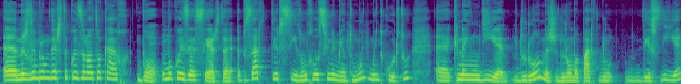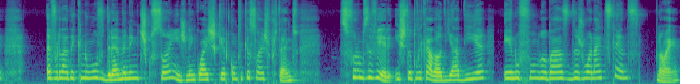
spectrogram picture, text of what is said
Uh, mas lembro-me desta coisa no autocarro. Bom, uma coisa é certa, apesar de ter sido um relacionamento muito, muito curto, uh, que nem um dia durou, mas durou uma parte do, desse dia, a verdade é que não houve drama, nem discussões, nem quaisquer complicações. Portanto, se formos a ver isto aplicado ao dia a dia, é no fundo a base das one night stands, não é?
